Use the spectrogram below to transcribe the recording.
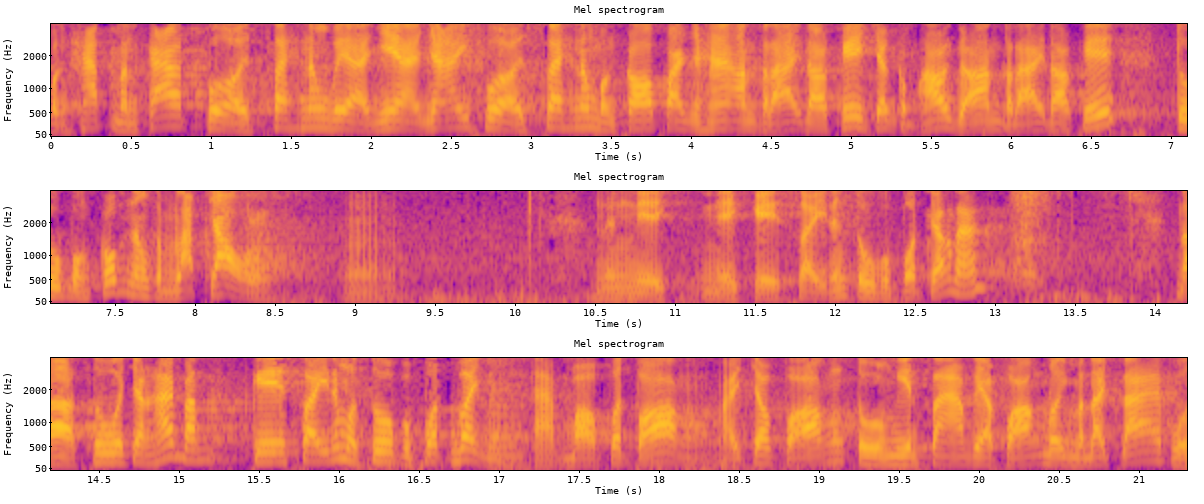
បង្ហាត់មិនកើតធ្វើឲ្យសេះហ្នឹងវាអញ្ញាអញ្ញាយធ្វើឲ្យសេះហ្នឹងបង្កបញ្ហាអន្តរាយដល់គេអញ្ចឹងកុំឲ្យវាអន្តរាយដល់គេទូបង្គំនឹងសម្លាប់ចោលនឹងនាយនាយគេសីហ្នឹងទូពពុតចឹងណា ដល់សួរចឹងហើយបានគេសីហ្នឹងមកសួរពពុតវិញថាបើពុតព្រះអង្គហើយចុះព្រះអង្គទូលមានសារវៈព្រះអង្គដូចមិនដាច់ដែរព្រោះ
